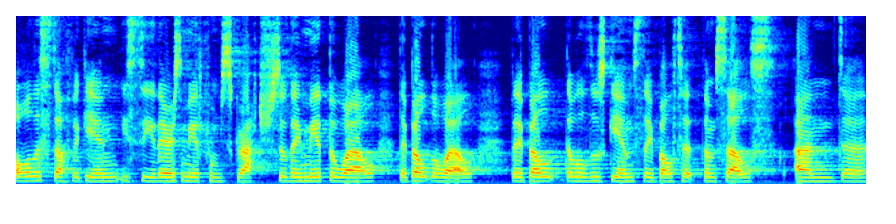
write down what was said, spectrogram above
all the stuff again you see there is made from scratch. So they made the well, they built the well, they built all those games, they built it themselves. And uh,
